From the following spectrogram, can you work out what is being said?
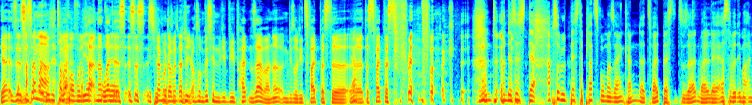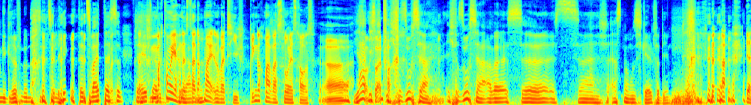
Ja, es ist, aber positiv aber formuliert. Auf der anderen Seite ist, ist, ist, ist Django damit natürlich auch so ein bisschen wie, wie Python selber, ne? Irgendwie so die zweitbeste, ja. äh, das zweitbeste Framework. Und, und es ist der absolut beste Platz, wo man sein kann, der zweitbeste zu sein, weil der erste wird immer angegriffen und zerlegt. Der zweitbeste verhält Mach doch mal, Johannes, sei doch mal innovativ. Bring doch mal was Neues raus. Ja, ja ich, ich versuch's ja. Ich versuch's ja, aber es, äh, es äh, erstmal muss ich Geld verdienen. ja,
